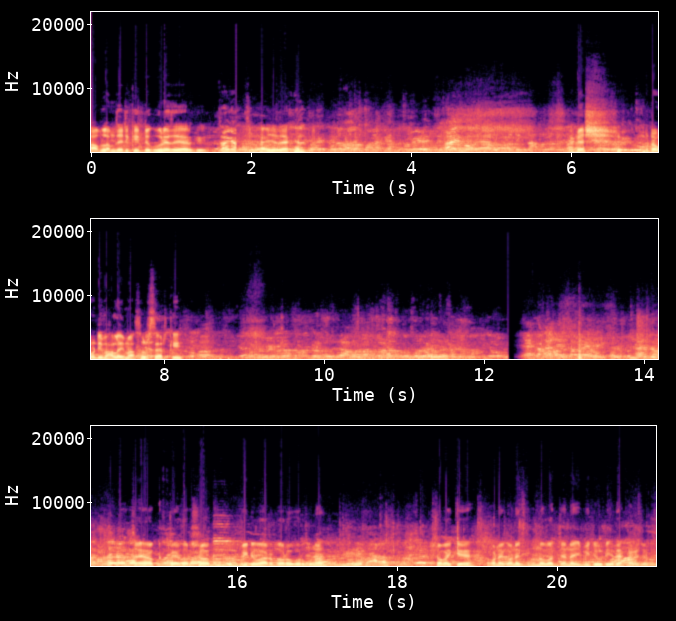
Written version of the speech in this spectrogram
ভাবলাম যে এদিকে একটু ঘুরে যায় আর কি। এই যে দেখেন। বেশ, মোটামুটি ভালোই মাছ উঠছে আর কি। যাই হোক, প্রিয় দর্শক, ভিডিও আর বড় করব না। সবাইকে অনেক অনেক ধন্যবাদ জানাই ভিডিওটি দেখার জন্য।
